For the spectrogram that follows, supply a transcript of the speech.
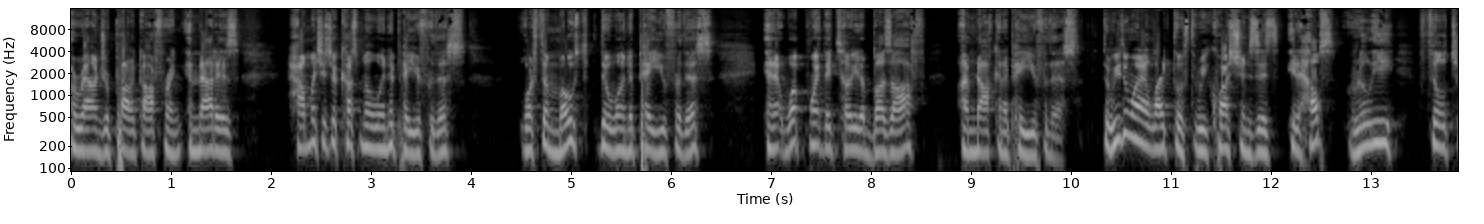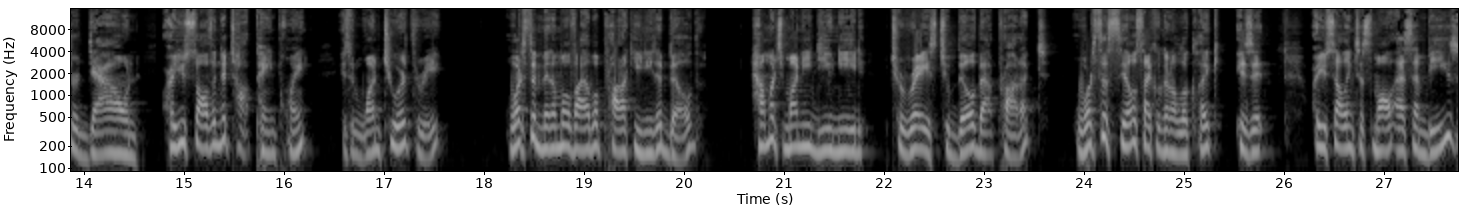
around your product offering. And that is, how much is your customer willing to pay you for this? What's the most they're willing to pay you for this? And at what point they tell you to buzz off I'm not going to pay you for this. The reason why I like those three questions is it helps really filter down are you solving a top pain point? Is it one, two, or three? What's the minimal viable product you need to build? How much money do you need to raise to build that product? What's the sales cycle going to look like? Is it, are you selling to small SMBs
